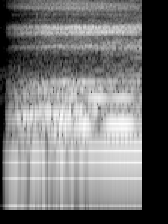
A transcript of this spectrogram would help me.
哦。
